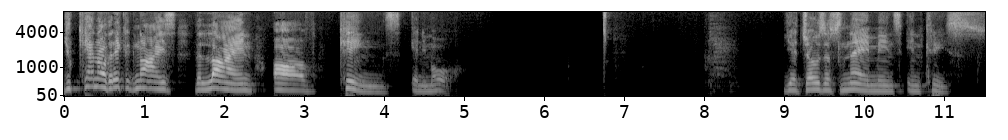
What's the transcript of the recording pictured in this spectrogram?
you cannot recognize the line of kings anymore. Yet Joseph's name means increase.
